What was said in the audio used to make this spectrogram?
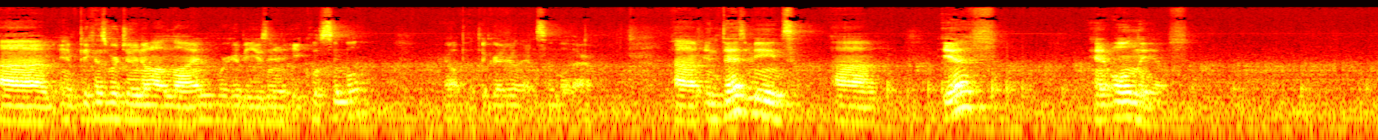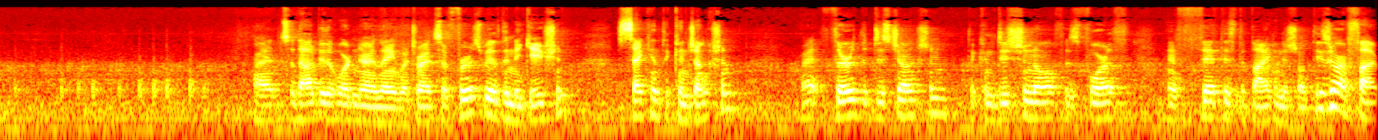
um, and because we're doing it online, we're going to be using an equal symbol. Here, I'll put the greater than symbol there. Um, and this means um, if and only if. Right, so that would be the ordinary language, right? So first we have the negation, second the conjunction, right? Third the disjunction, the conditional is fourth, and fifth is the biconditional. These are our five.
